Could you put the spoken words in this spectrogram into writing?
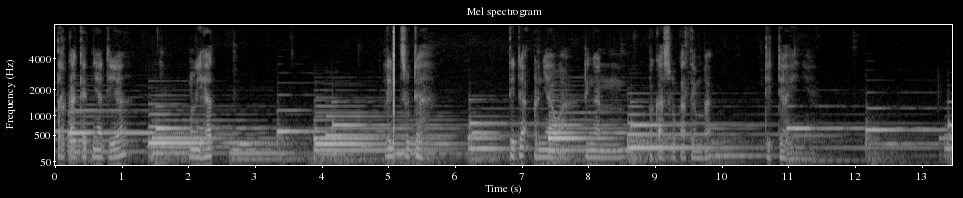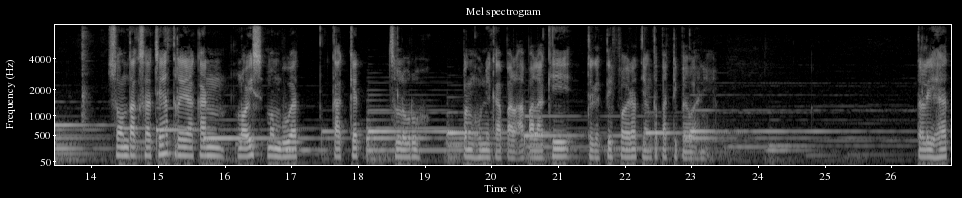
terkagetnya dia melihat Lynette sudah tidak bernyawa dengan bekas luka tembak di dahinya. Sontak saja teriakan Lois membuat kaget seluruh penghuni kapal, apalagi detektif Poirot yang tepat di bawahnya. Terlihat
